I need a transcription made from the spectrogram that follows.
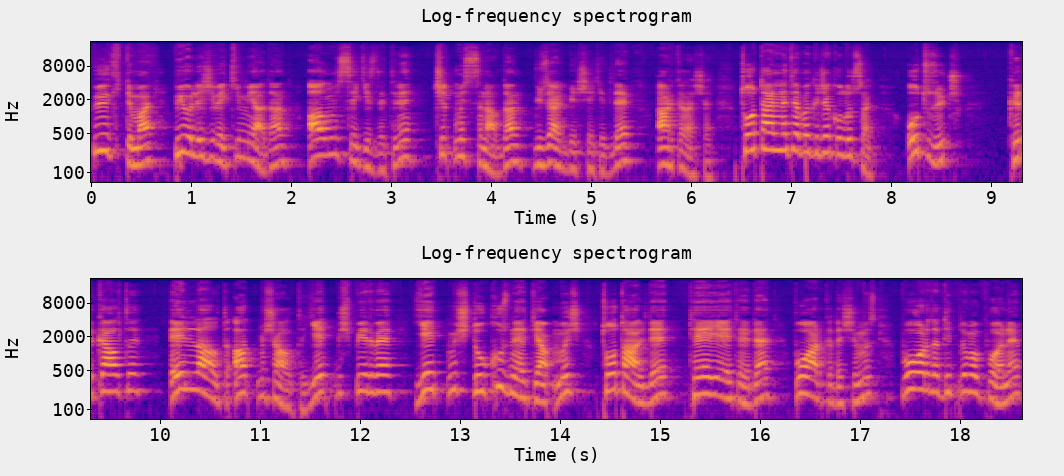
Büyük ihtimal biyoloji ve kimyadan almış 8 netini çıkmış sınavdan güzel bir şekilde arkadaşlar. Total nete bakacak olursak 33, 46, 56, 66, 71 ve 79 net yapmış. Totalde TYT'den bu arkadaşımız. Bu arada diploma puanı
